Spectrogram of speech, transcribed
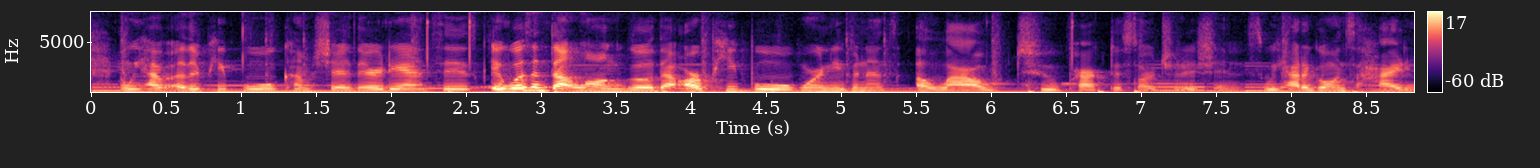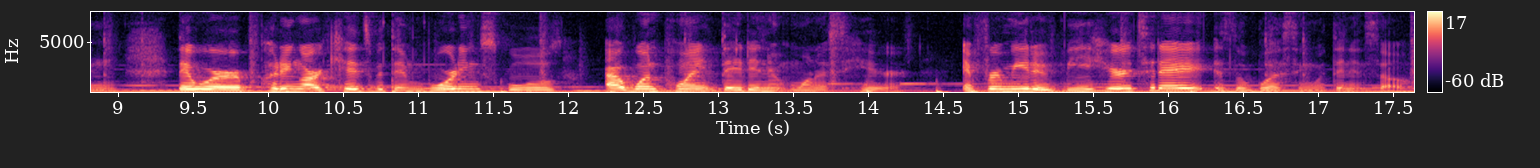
and we have other people come share their dances. It wasn't that long ago that our people weren't even allowed to practice our traditions. We had to go into hiding. They were putting our kids within boarding schools. At one point, they didn't want us here. And for me to be here today is a blessing within itself.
